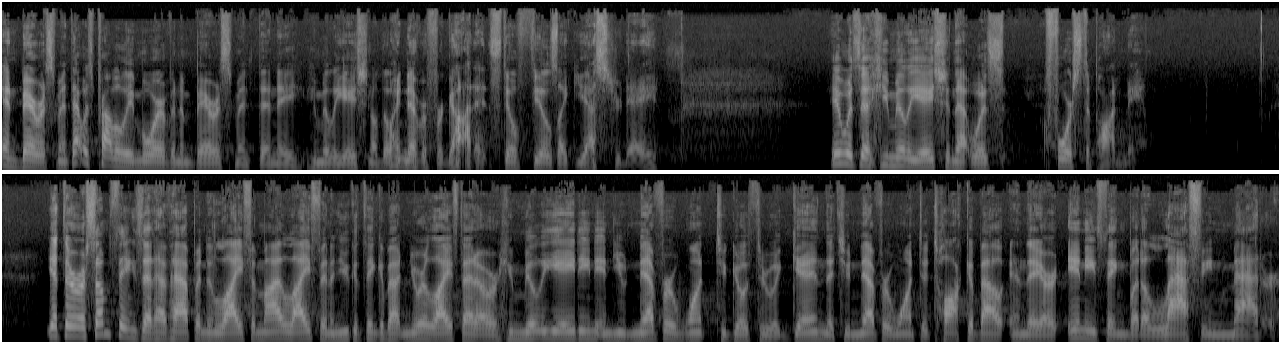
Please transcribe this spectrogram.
embarrassment. That was probably more of an embarrassment than a humiliation, although I never forgot it. It still feels like yesterday. It was a humiliation that was forced upon me. Yet there are some things that have happened in life, in my life, and you can think about in your life that are humiliating and you never want to go through again, that you never want to talk about, and they are anything but a laughing matter.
